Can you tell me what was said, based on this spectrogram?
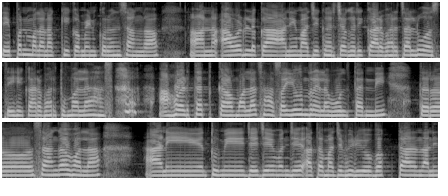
ते पण मला नक्की कमेंट करून सांगा. आणि आवडलं का? आणि माझे घरच्या घरी कारभार चालू असते हे कारभार तुम्हाला आवडतात का? मलाच हसा येऊन राहिला बोलताना. तर सांगा मला. आणि तुम्ही जे जे म्हणजे आता माझे व्हिडिओ बघता आणि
